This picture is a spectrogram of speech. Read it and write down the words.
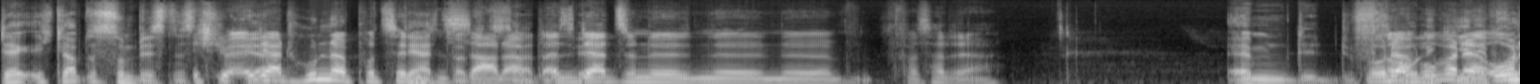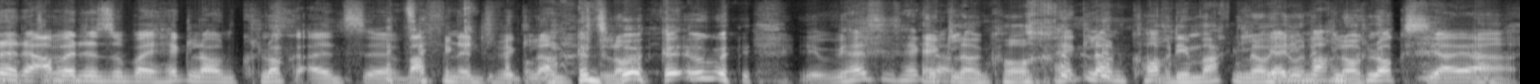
Der, ich glaube, das ist so ein business Ich, typ der ja. hat hundertprozentig Der ein Startup. Startup, Also der ja. hat so eine, eine, eine was hat er? Ähm, d- d- Oder, oder, der, oder der arbeitet so bei Heckler und Klock als äh, Waffenentwickler. und Klock. Wie heißt das Heckler? Heckler und Koch. Heckler und Koch. Aber die machen, glaube ja, ich, die auch machen Glock. Klocks, ja, ja, Ja.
